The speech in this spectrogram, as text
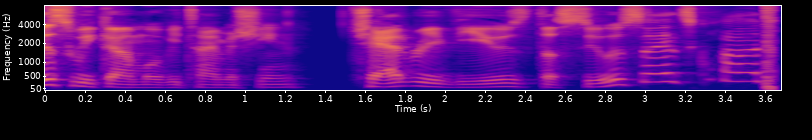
This week on Movie Time Machine, Chad reviews The Suicide Squad.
